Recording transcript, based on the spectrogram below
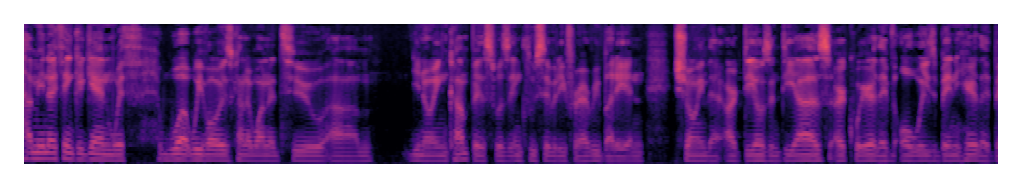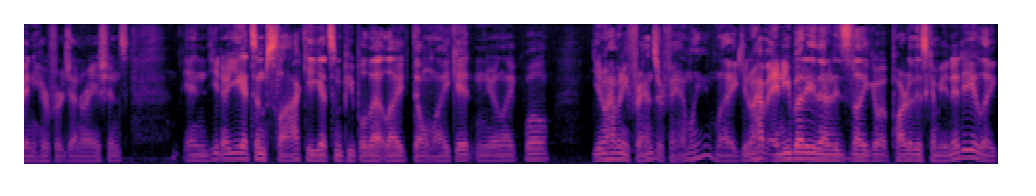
I mean, I think again with what we've always kind of wanted to, um, you know, encompass was inclusivity for everybody and showing that our Dios and Diaz are queer. They've always been here. They've been here for generations, and you know, you get some slack. You get some people that like don't like it, and you're like, well. You don't have any friends or family? Like, you don't have anybody that is like a part of this community? Like,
